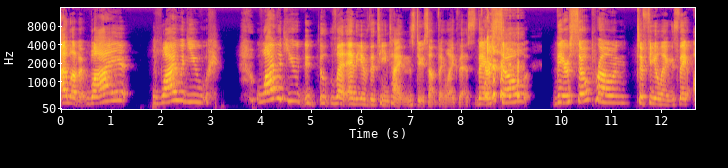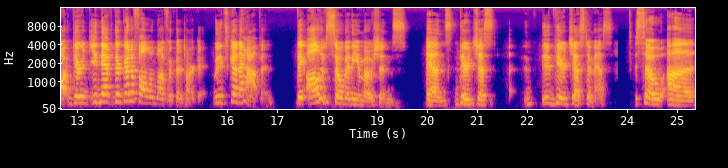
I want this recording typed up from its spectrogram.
i love it. Why why would you why would you uh, let any of the teen titans do something like this? They are so they are so prone to feelings. They are they're they're gonna fall in love with their target. It's gonna happen. They all have so many emotions and they're just they're just a mess. So uh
